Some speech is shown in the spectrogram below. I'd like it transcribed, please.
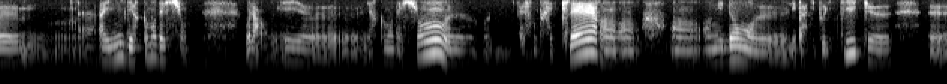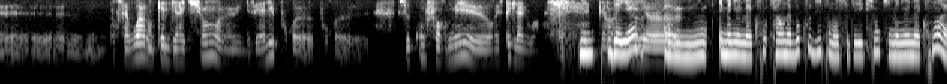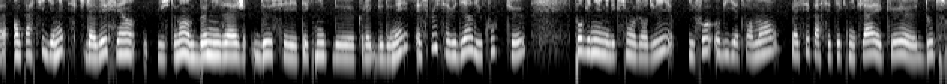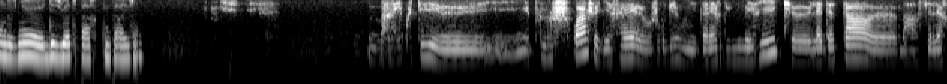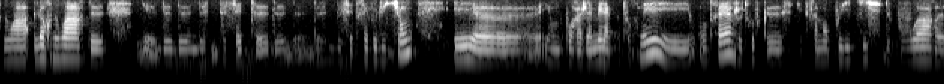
a émis des recommandations voilà, et euh, des recommandations euh, de façon très claire, en, aidant euh, les partis politiques pour savoir dans quelle direction ils devaient aller pour, pour se conformer au respect de la loi. D'ailleurs, Emmanuel Macron, enfin on a beaucoup dit pendant cette élection qu'Emmanuel Macron a en partie gagné parce qu'il avait fait un, justement un bon usage de ces techniques de collecte de données. Est-ce que ça veut dire du coup que pour gagner une élection aujourd'hui, il faut obligatoirement passer par ces techniques-là et que euh, d'autres sont devenues euh, désuètes par comparaison bah, écoutez, euh, il n'y a plus le choix, je dirais. Aujourd'hui, on est à l'ère du numérique. la data, bah, c'est l'or noir, noir de, de, cette, de, cette révolution. Et, et, on ne pourra jamais la contourner. Et au contraire, je trouve que positif de pouvoir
